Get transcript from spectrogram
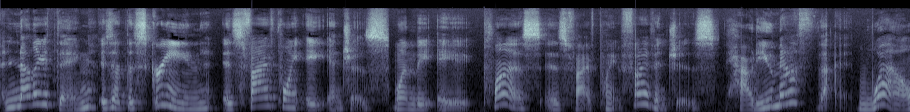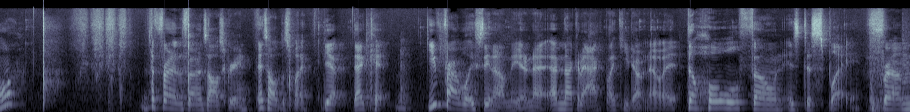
Another thing is that the screen is 5.8 inches when the 8 Plus is 5.5 inches. How do you math that? Well, the front of the phone is all screen. It's all display. Yep, that kit. You've probably seen it on the internet. I'm not gonna act like you don't know it. The whole phone is display. From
